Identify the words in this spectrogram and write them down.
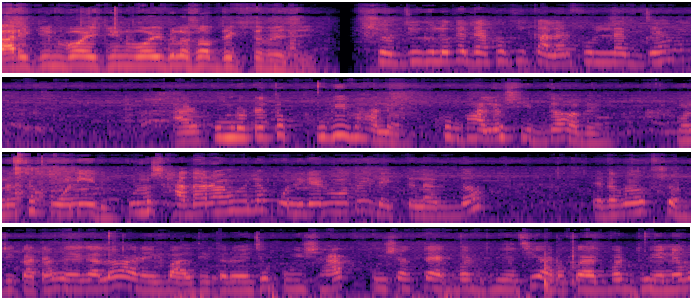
গাড়ি কিনবো এই কিনবো ওইগুলো সব দেখতে পেয়েছি। সবজিগুলোকে দেখো কি কালারফুল লাগছে। আর কুমড়োটা তো খুবই ভালো খুব ভালো সিদ্ধ হবে। মনে হচ্ছে পনির পুরো সাদা রং হলে পনিরের মতোই দেখতে লাগতো। দেখো, সবজি কাটা হয়ে গেল আর এই বালতিতে রয়েছে পুঁই শাক। পুঁই শাকটা একবার ধুয়েছি আরও কয়েকবার ধুয়ে নেব।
